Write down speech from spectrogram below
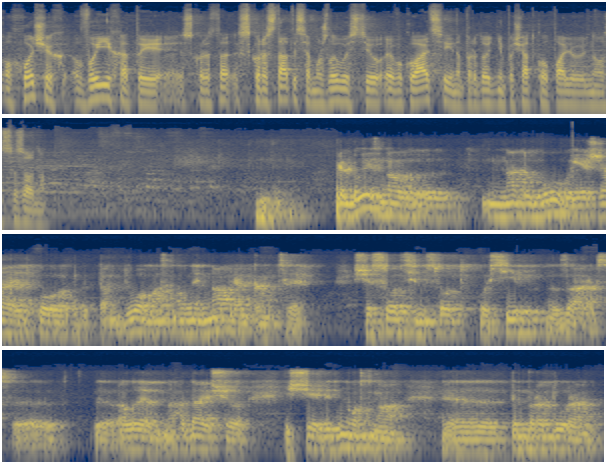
охочих виїхати, скористатися можливістю евакуації напередодні початку опалювального сезону? Приблизно е, на добу виїжджають по там двом основним напрямкам. Це 600-700 осіб зараз. Е, е, Але нагадаю, що ще відносно температура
